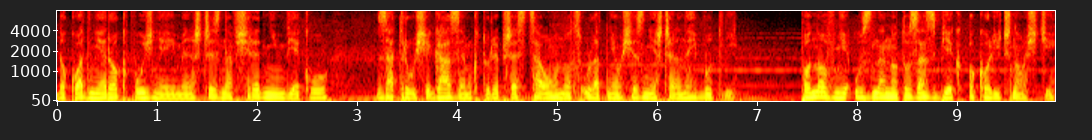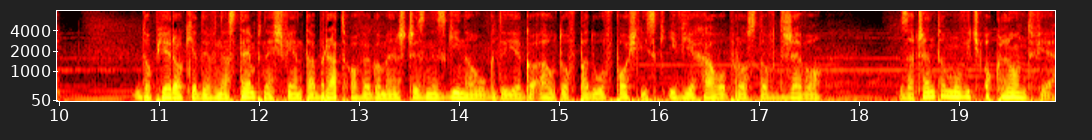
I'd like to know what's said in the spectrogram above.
Dokładnie rok później mężczyzna w średnim wieku zatruł się gazem, który przez całą noc ulatniał się z nieszczelnej butli. Ponownie uznano to za zbieg okoliczności. Dopiero kiedy w następne święta brat owego mężczyzny zginął, gdy jego auto wpadło w poślizg i wjechało prosto w drzewo, zaczęto mówić o klątwie.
